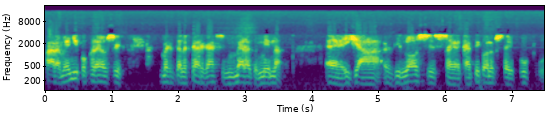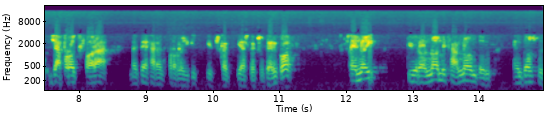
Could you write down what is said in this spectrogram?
Παραμένει υποχρέωση μέχρι την τελευταία εργάσιμη μέρα του μήνα ε, για δηλώσεις ε, κατοίκων εξωτερικού που για πρώτη φορά μετέφεραν τη φορολογική τους κατοικία στο εξωτερικό. Ενώ οι πληρονόμοι θανόντων εντός του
